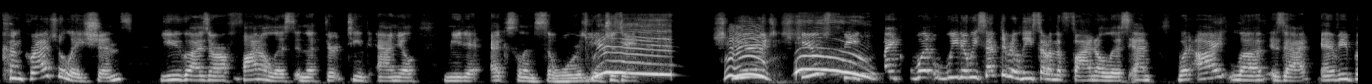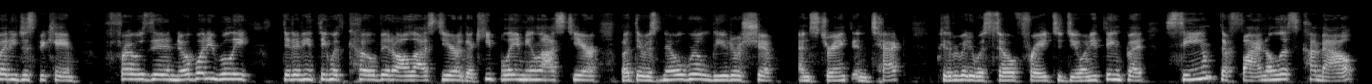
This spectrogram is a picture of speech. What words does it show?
Congratulations you guys are a finalist in the 13th annual Media Excellence Awards, which Yay! is a huge, huge feat. Like what we you know, we sent the release out on the final list, and what I love is that everybody just became frozen. Nobody really did anything with COVID all last year. They keep blaming last year, but there was no real leadership and strength in tech because everybody was so afraid to do anything. But seeing the finalists come out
